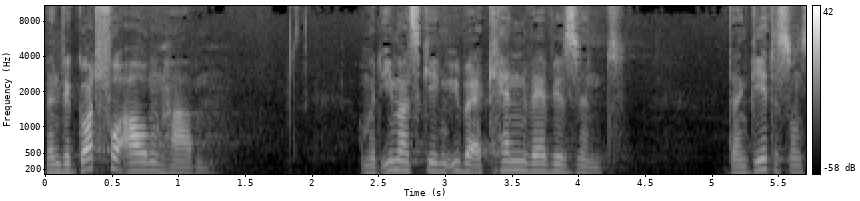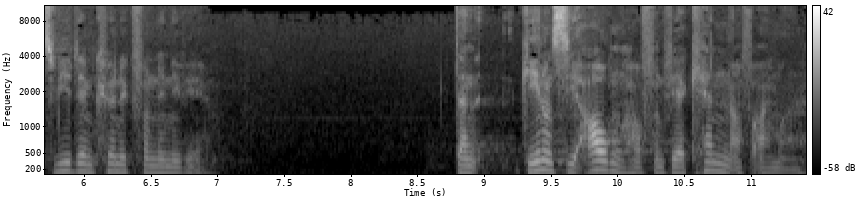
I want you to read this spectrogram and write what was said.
wenn wir Gott vor Augen haben und mit ihm als Gegenüber erkennen, wer wir sind, dann geht es uns wie dem König von Ninive. Dann gehen uns die Augen auf und wir erkennen auf einmal,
